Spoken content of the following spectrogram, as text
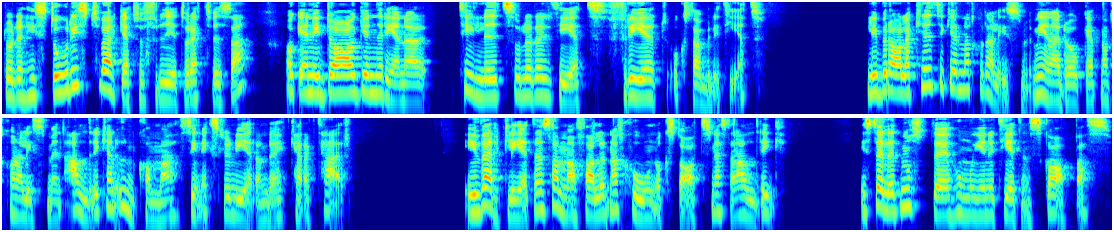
då den historiskt verkat för frihet och rättvisa och än idag genererar tillit, solidaritet, fred och stabilitet. Liberala kritiker av nationalism menar dock att nationalismen aldrig kan undkomma sin exkluderande karaktär. I verkligheten sammanfaller nation och stat nästan aldrig. Istället måste homogeniteten skapas.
